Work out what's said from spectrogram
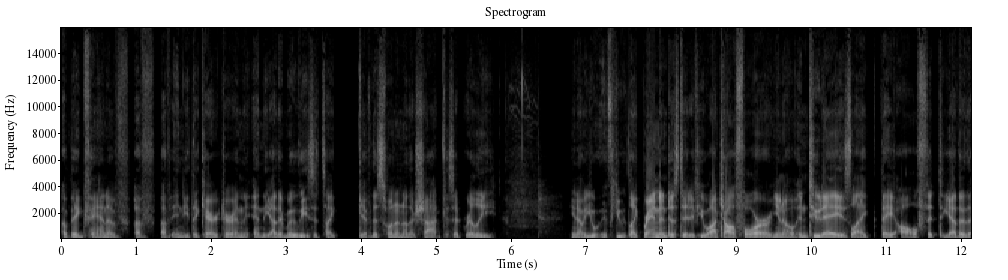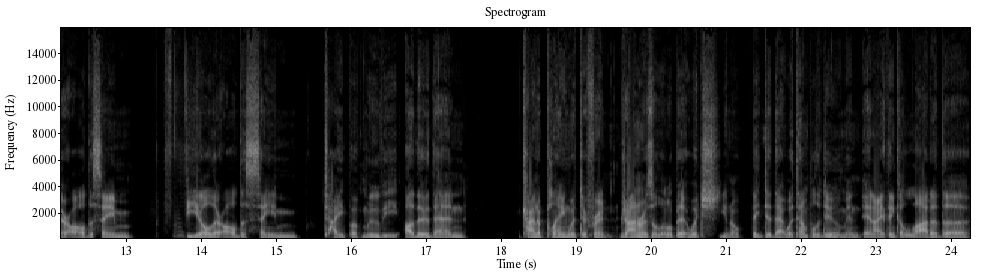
a big fan of of of Indy the character and and the other movies, it's like give this one another shot because it really you know you if you like brandon just did if you watch all four you know in two days like they all fit together they're all the same feel they're all the same type of movie other than kind of playing with different genres a little bit which you know they did that with temple of doom and and i think a lot of the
